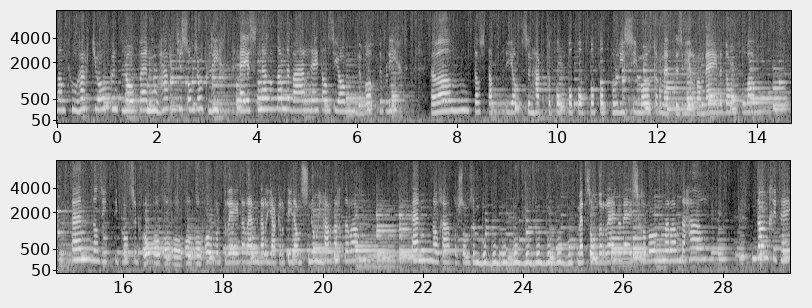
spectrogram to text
Want hoe hard je ook kunt lopen en hoe hard je soms ook liegt. Hij is sneller dan de waarheid als hij om de bochten vliegt. Want dan stapt hij op zijn hakken pop pop pop pop pop politiemotor met de zwier van wijle Don Juan. En dan ziet hij plots een oh oh oh oh oh overtreder en daar jakkert hij dan snoeihard achteraan. En al gaat er soms een boep boep boep boep boep boep boep boep boep met zonder rijbewijs gewoon maar aan de haal. Dan geeft hij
